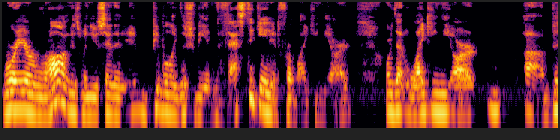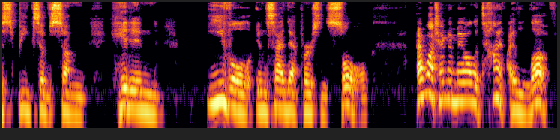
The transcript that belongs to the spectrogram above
Where you're wrong is when you say that it, people like this should be investigated for liking the art, or that liking the art uh, bespeaks of some hidden evil inside that person's soul. I watch MMA all the time. I love,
